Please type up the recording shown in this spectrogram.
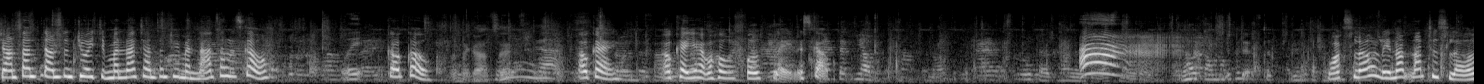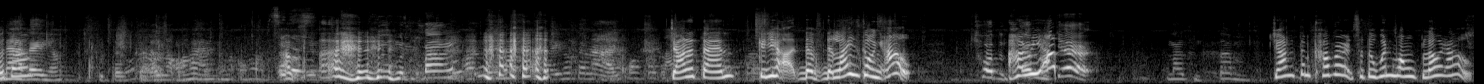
Johnson, Johnson chui mình đã, Johnson chui mình đã. Let's go. Wait. Go, go. Oh my God, Okay. Okay, you have a whole full plate. Let's go. Ah! Walk slowly, not not too slow though. Oh. Jonathan, can you the the light is going out. Hurry up. Jonathan, cover it so the wind won't blow it out.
